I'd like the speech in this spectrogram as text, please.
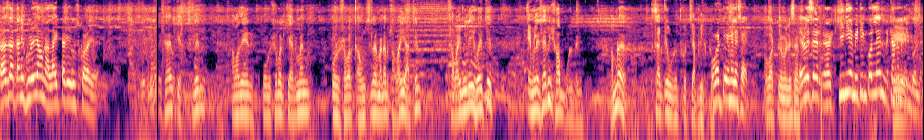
রাজদা তানি ঘুরে যাও না লাইটটাকে ইউজ করা যায়। সাহেব এসেছিলেন আমাদের পৌরসভার চেয়ারম্যান পৌরসভার কাউন্সিলর ম্যাডাম সবাই আছেন। সবাই মিলেই হয়েছে। এমএলএ সাহেবই সব বলবেন। আমরা স্যারকে অনুরোধ করছি আপনি একটু over to MLA sir. Over to MLA sir. MLA sir কি নিয়ে মিটিং করলেন? কেন মিটিং করলেন?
